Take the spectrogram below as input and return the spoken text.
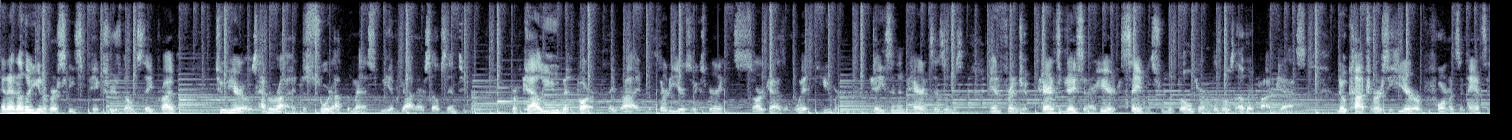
and at other universities, pictures don't stay private two heroes have arrived to sort out the mess we have gotten ourselves into. From Calumet Park, they ride with 30 years of experience, sarcasm, wit, humor, Jason and Terrenceisms, and friendship. Terrence and Jason are here to save us from the doldrums of those other podcasts. No controversy here or performance enhancing.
